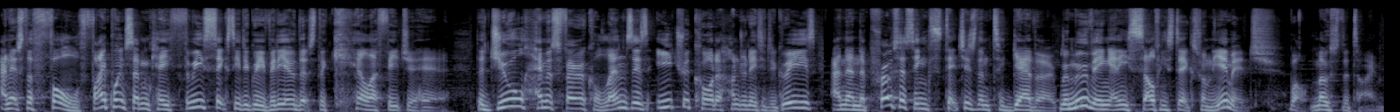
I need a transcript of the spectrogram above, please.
And it's the full 5.7K 360 degree video that's the killer feature here. The dual hemispherical lenses each record 180 degrees, and then the processing stitches them together, removing any selfie sticks from the image. Well, most of the time.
